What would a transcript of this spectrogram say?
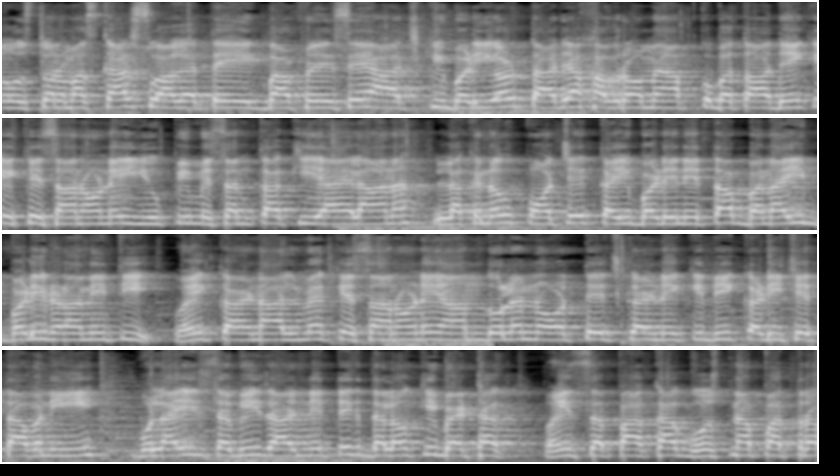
दोस्तों, नमस्कार, स्वागत है एक बार फिर से आज की बड़ी और ताज़ा खबरों में आपको बता दें कि किसानों ने यूपी मिशन का किया ऐलान। लखनऊ पहुँचे कई बड़े नेता, बनाई बड़ी रणनीति। वहीं करनाल में किसानों ने आंदोलन और तेज करने की दी कड़ी चेतावनी, बुलाई सभी राजनीतिक दलों की बैठक। वहीं सपा का घोषणा पत्र,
